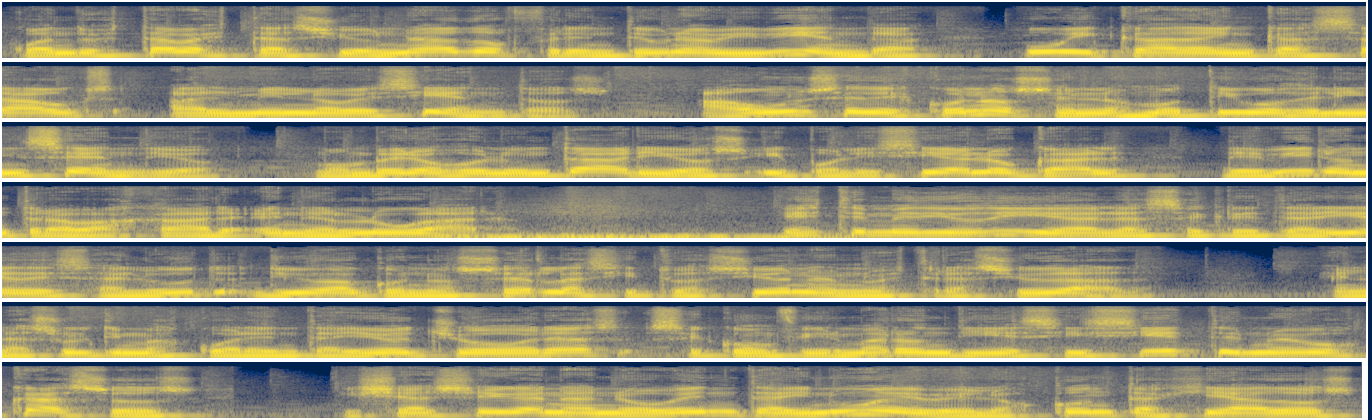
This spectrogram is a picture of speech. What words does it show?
cuando estaba estacionado frente a una vivienda ubicada en Casaux al 1900. Aún se desconocen los motivos del incendio. Bomberos voluntarios y policía local debieron trabajar en el lugar. Este mediodía, la Secretaría de Salud dio a conocer la situación en nuestra ciudad. En las últimas 48 horas se confirmaron 17 nuevos casos y ya llegan a 99 los contagiados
